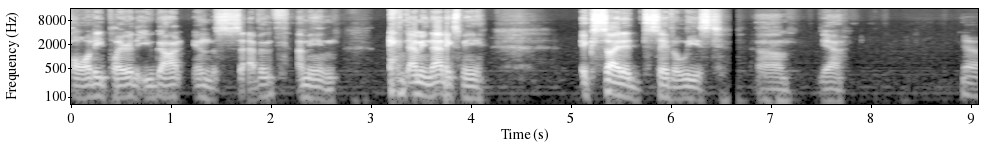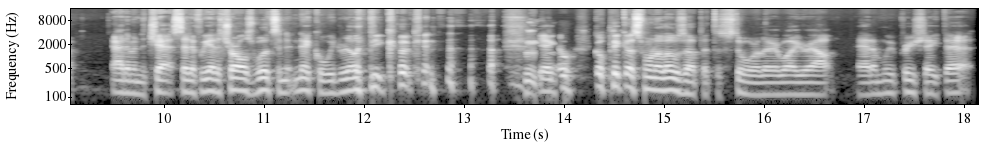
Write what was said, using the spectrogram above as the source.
quality player that you got in the seventh. I mean, I mean that makes me excited to say the least. Um, yeah, yeah. Adam in the chat said if we had a Charles Woodson at nickel, we'd really be cooking. Hmm. yeah, go go pick us one of those up at the store there while you're out, Adam. We appreciate that.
